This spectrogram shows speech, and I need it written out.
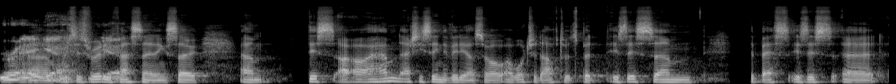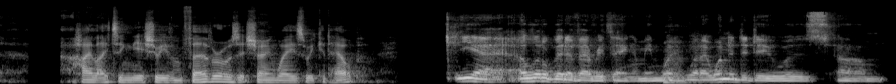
right? Um, yeah, which is really yeah. fascinating. So um, this I, I, haven't actually seen the video, so I'll, I'll watch it afterwards. But is this um, the best? Is this uh, highlighting the issue even further, or is it showing ways we could help? Yeah, a little bit of everything. I mean, what mm. what I wanted to do was. Um,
